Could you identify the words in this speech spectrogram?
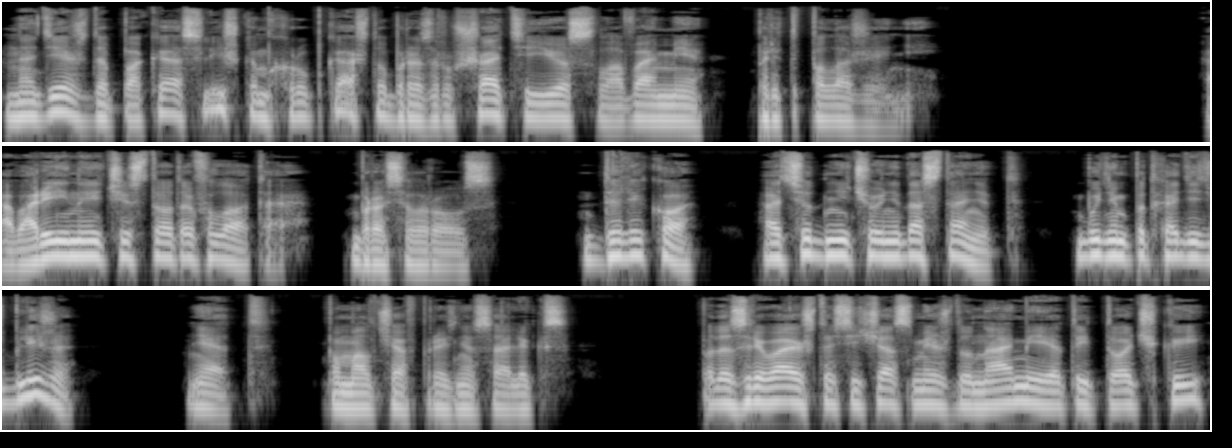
Надежда пока слишком хрупка, чтобы разрушать ее словами предположений. «Аварийные частоты флота», — бросил Роуз. «Далеко. Отсюда ничего не достанет. Будем подходить ближе?» «Нет», — помолчав, произнес Алекс. «Подозреваю, что сейчас между нами и этой точкой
